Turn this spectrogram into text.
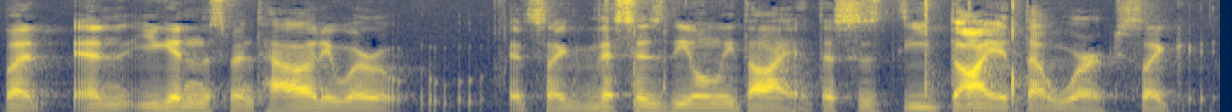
but and you get in this mentality where it's like this is the only diet. This is the diet that works. Like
